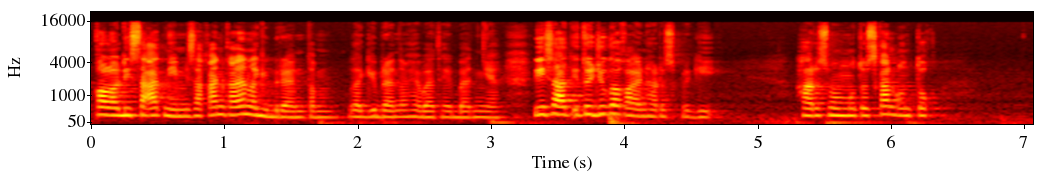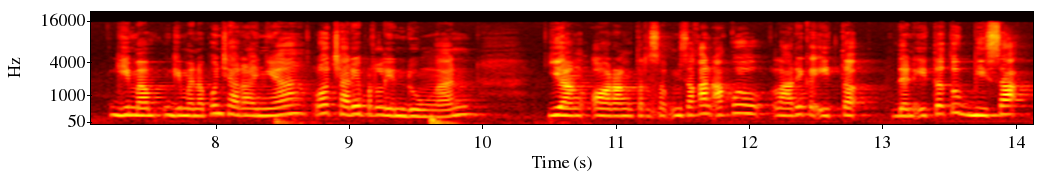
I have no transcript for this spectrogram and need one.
kalau di saat nih, misalkan kalian lagi berantem, lagi berantem hebat-hebatnya, di saat itu juga kalian harus pergi, harus memutuskan untuk gimana gimana pun caranya lo cari perlindungan yang orang tersebut misalkan aku lari ke Ite dan Ite tuh bisa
